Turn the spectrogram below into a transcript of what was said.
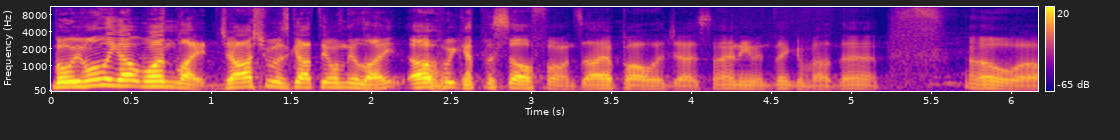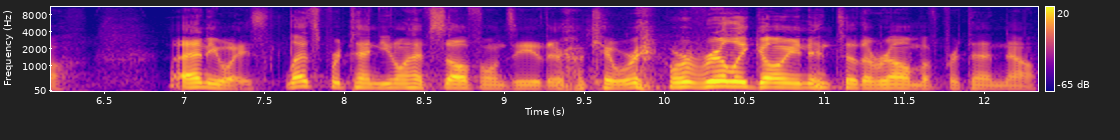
but we've only got one light. Joshua's got the only light. Oh, we got the cell phones. I apologize. I didn't even think about that. Oh, well. Anyways, let's pretend you don't have cell phones either. Okay, we're, we're really going into the realm of pretend now.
